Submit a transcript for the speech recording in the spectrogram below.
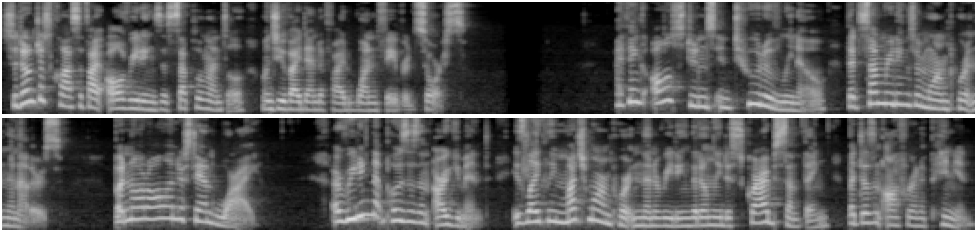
so don't just classify all readings as supplemental once you've identified one favored source. I think all students intuitively know that some readings are more important than others, but not all understand why. A reading that poses an argument is likely much more important than a reading that only describes something but doesn't offer an opinion.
